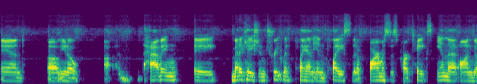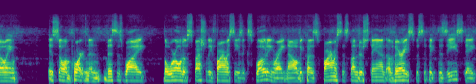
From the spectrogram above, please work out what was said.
and uh, you know uh, having a medication treatment plan in place that a pharmacist partakes in that ongoing is so important. And this is why the world of specialty pharmacy is exploding right now because pharmacists understand a very specific disease state.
